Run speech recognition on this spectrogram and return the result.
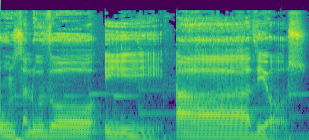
Un saludo y adiós.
